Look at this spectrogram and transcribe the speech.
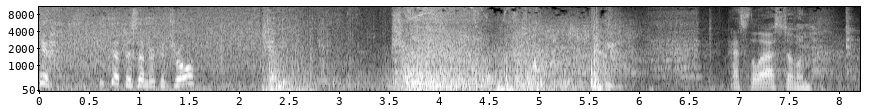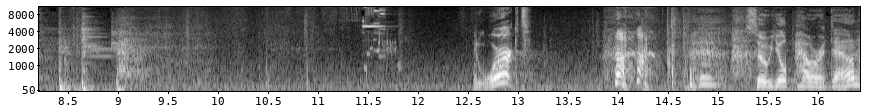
Yeah, you got this under control. That's the last of them. It worked! so you'll power it down,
